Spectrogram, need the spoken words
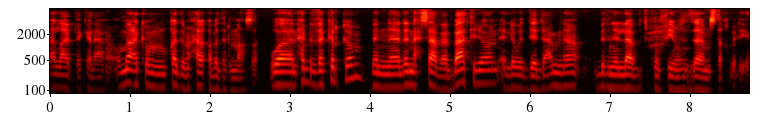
الله يعطيك العافية. ومعكم مقدم الحلقة بدر الناصر. ونحب نذكركم بأن لنا حساب على ال Patreon اللي ودي يدعمنا. بإذن الله بتكون في مزايا مستقبلية.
